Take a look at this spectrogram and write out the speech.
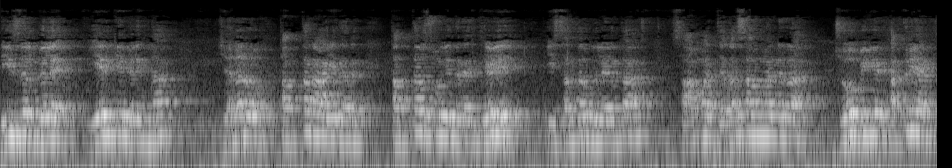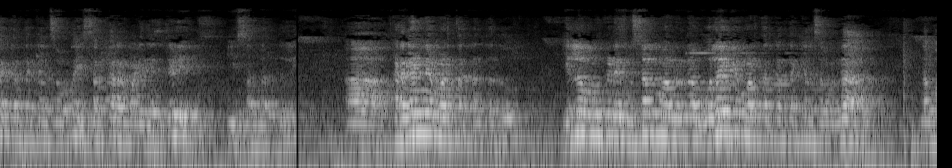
ಡೀಸೆಲ್ ಬೆಲೆ ಏರಿಕೆಗಳಿಂದ ಜನರು ತತ್ತರಾಗಿದ್ದಾರೆ, ತತ್ತರಿಸೋಗಿದ್ದಾರೆ ಅಂತ ಹೇಳಿ ಈ ಸಂದರ್ಭದಲ್ಲಿ ಹೇಳ್ತಾ, ಸಾಮ, ಜನಸಾಮಾನ್ಯರ ಜೋಬಿಗೆ ಕತ್ತರಿ ಆಗ್ತಕ್ಕಂಥ ಕೆಲಸವನ್ನ ಈ ಸರ್ಕಾರ ಮಾಡಿದೆ ಅಂತ ಹೇಳಿ ಈ ಸಂದರ್ಭದಲ್ಲಿ ಆ, ಕಡೆಗಣನೆ ಮಾಡ್ತಕ್ಕಂಥದ್ದು ಎಲ್ಲ ಒಂದು ಕಡೆ ಮುಸಲ್ಮಾನರನ್ನ ಓಲೈಕೆ ಮಾಡ್ತಕ್ಕಂಥ ಕೆಲಸವನ್ನ ನಮ್ಮ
